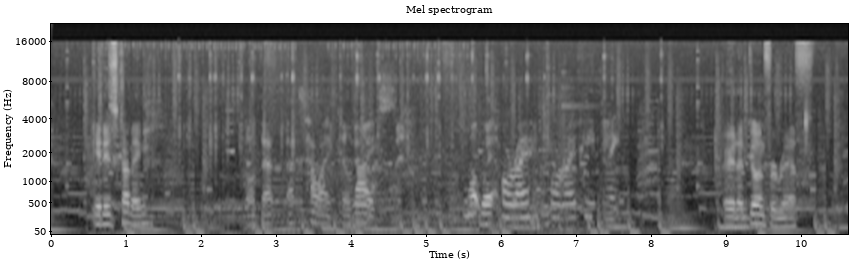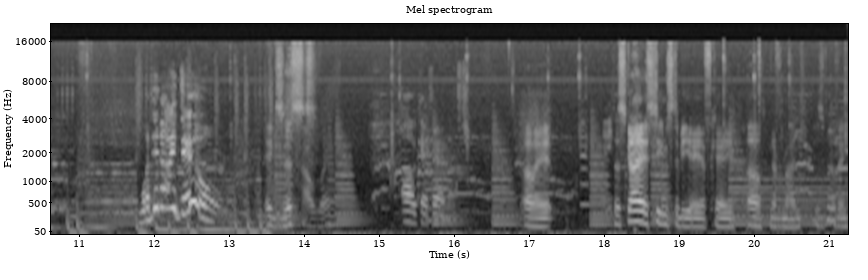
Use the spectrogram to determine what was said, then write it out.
it is coming. well, that that's how I killed him. Nice. last time. Oh, wait. Alright, R.I.P. Nate. Alright, I'm going for ref. What did I do? Exists. Oh, okay, fair enough. Oh wait. This guy seems to be AFK. Oh, never mind. He's moving.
